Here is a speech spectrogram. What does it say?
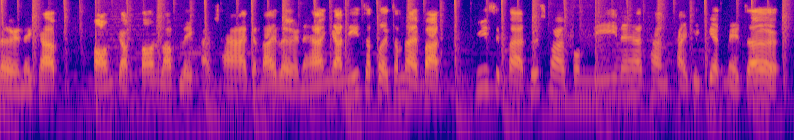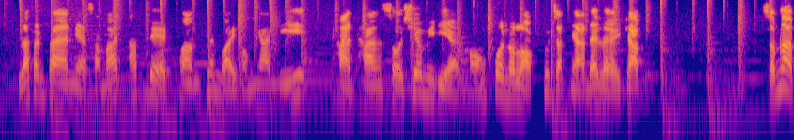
เลยนะครับพร้อมกับต้อนรับเลขาชากันได้เลยนะฮะงานนี้จะเปิดจำหน่ายบัตร 28 พฤษภาคมนี้นะฮะทางไทยทิกเก็ตเมเจอร์และแฟนๆเนี่ยสามารถอัปเดตความเคลื่อนไหวของงานนี้ ผ่านทางโซเชียลมีเดียของโฟนอล็อกผู้จัดงานได้เลยครับ สำหรับ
